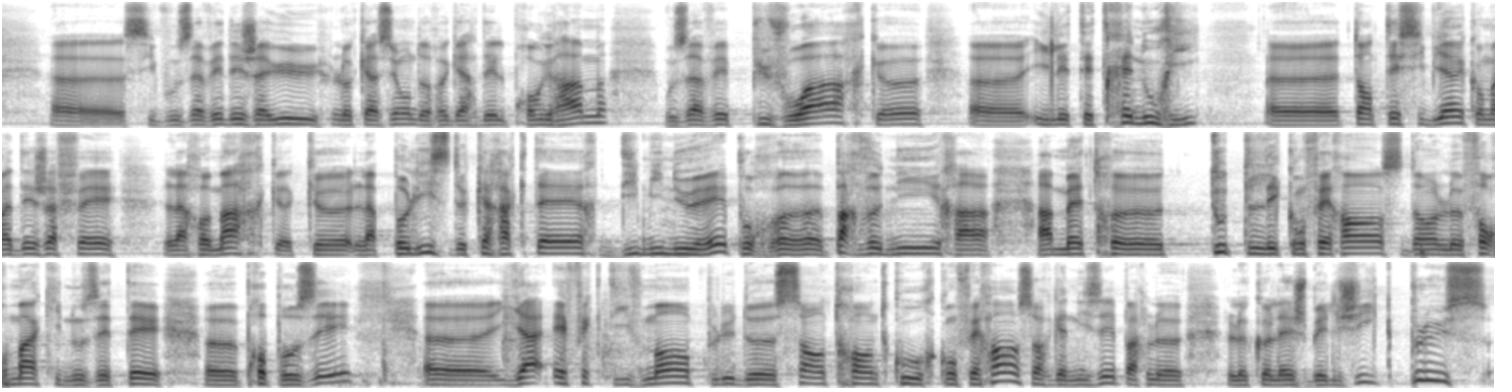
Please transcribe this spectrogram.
si vous avez déjà eu l'occasion de regarder le programme, vous avez pu voir qu'il était très nourri. Euh, tant et si bien qu'on m'a déjà fait la remarque que la police de caractère diminuait pour euh, parvenir à, mettre euh, toutes les conférences dans le format qui nous était euh, proposé. Il y a effectivement plus de 130 cours conférences organisés par le, Collège Belgique, plus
